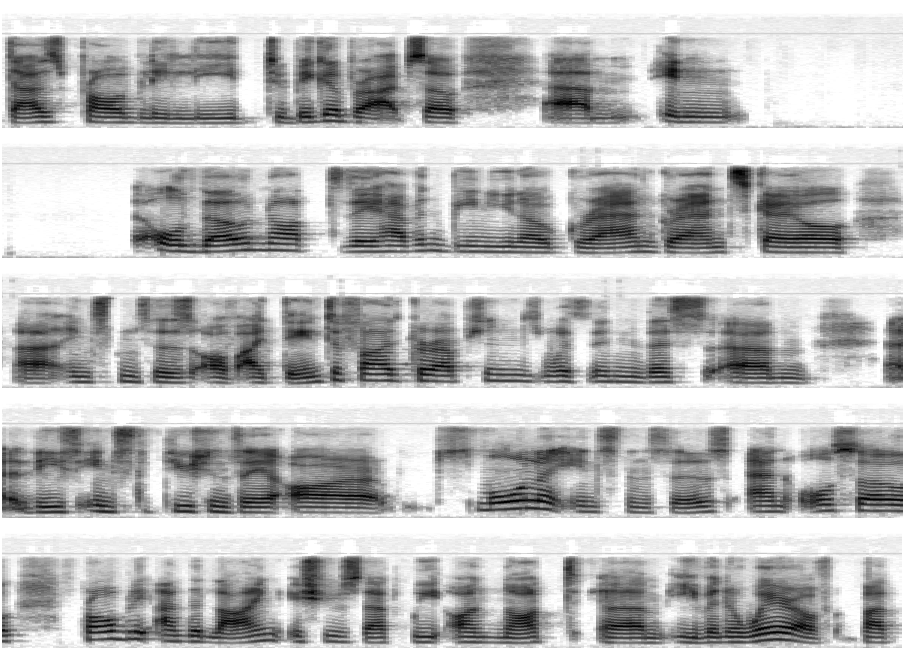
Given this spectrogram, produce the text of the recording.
does probably lead to bigger bribes. So, um, in although not there haven't been you know grand grand scale uh, instances of identified corruptions within this um, uh, these institutions there are smaller instances and also probably underlying issues that we are not um, even aware of. But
